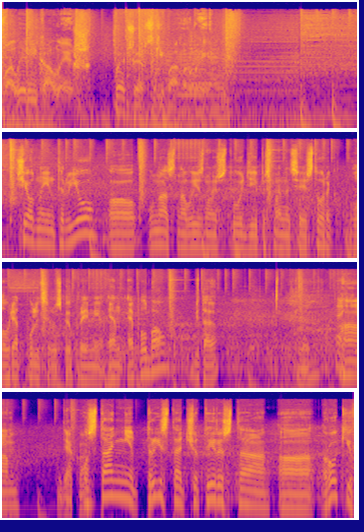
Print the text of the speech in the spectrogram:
Валерій Калниш. Печерські пагорби. Ще одне інтерв'ю. У нас на виїзної студії письменниця історик, лауреат Пуліцерівської премії Ен Еплбаум. Вітаю. А, Дякую. Останні 300-400 років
